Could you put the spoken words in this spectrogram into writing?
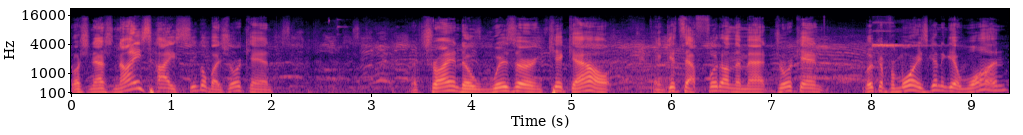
Russian national. Nice high single by Jorkan. Trying to whizzer and kick out and gets that foot on the mat. Jorkan looking for more. He's going to get one.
